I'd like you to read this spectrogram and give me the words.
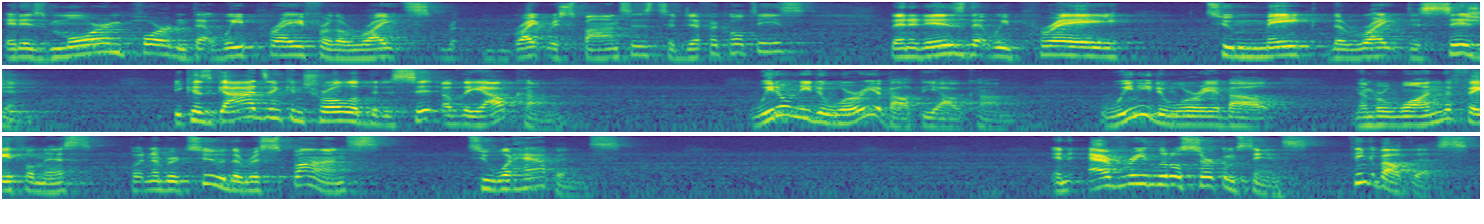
it is more important that we pray for the right, right responses to difficulties than it is that we pray to make the right decision. Because God's in control of the, deci- of the outcome. We don't need to worry about the outcome. We need to worry about, number one, the faithfulness, but number two, the response to what happens. In every little circumstance, think about this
